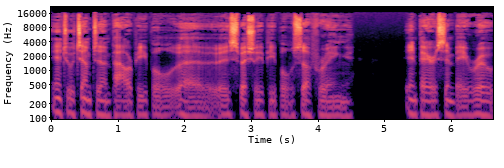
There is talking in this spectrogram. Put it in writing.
and to attempt to empower people, uh, especially people suffering in Paris and Beirut.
